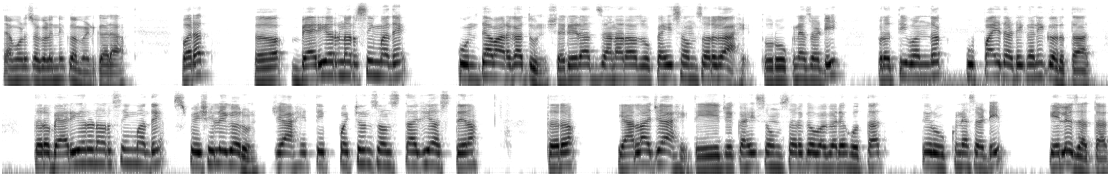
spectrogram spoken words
त्यामुळे सगळ्यांनी कमेंट करा. परत बॅरियर नर्सिंगमध्ये कोणत्या मार्गातून? शरीरात जाणारा जो काही संसर्ग आहे तो रोखण्यासाठी प्रतिबंधक उपाय त्या ठिकाणी करतात. तर बॅरियर नर्सिंगमध्ये स्पेशली करून जे आहे ते पचन संस्था जी असते ना तर याला जे आहे ते जे काही संसर्ग वगैरे होतात ते रोखण्यासाठी केले जातात.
